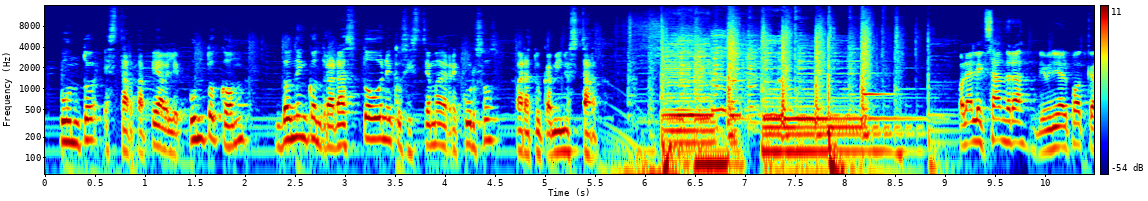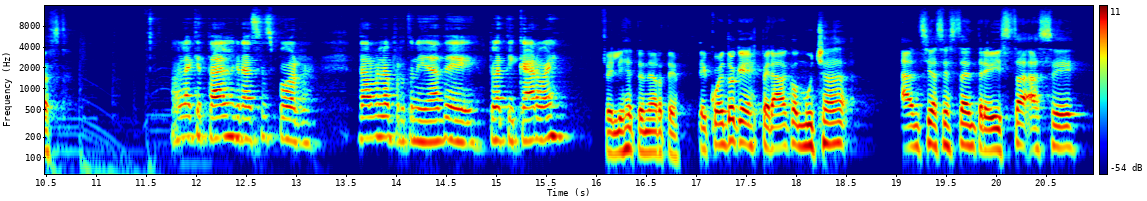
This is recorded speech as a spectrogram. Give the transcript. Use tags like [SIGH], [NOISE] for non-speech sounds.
www.startapeable.com, donde encontrarás todo un ecosistema de recursos para tu camino startup. Hola Alexandra, bienvenida al podcast. Hola, ¿qué tal? Gracias por darme la oportunidad de platicar hoy. Feliz de tenerte. Te cuento que esperaba con muchas ansias esta entrevista hace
